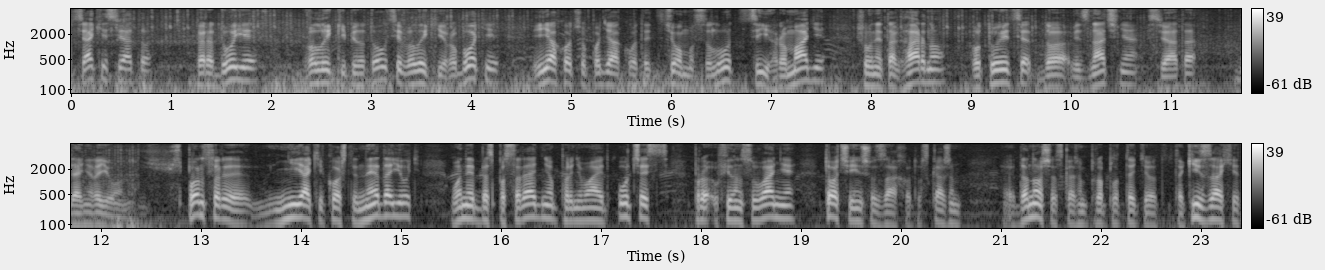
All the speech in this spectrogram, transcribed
всяке свято передує великій підготовці, великій роботі. І я хочу подякувати цьому селу, цій громаді, що вони так гарно готуються до відзначення свята День району. Спонсори ніякі кошти не дають, вони безпосередньо приймають участь про фінансуванні того чи іншого заходу. Скажімо, е, дано скажімо, проплатити от такий захід,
